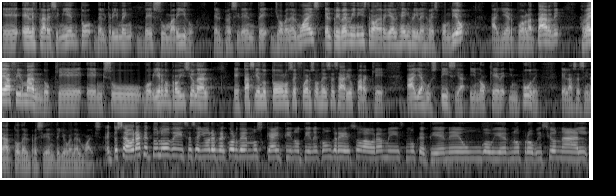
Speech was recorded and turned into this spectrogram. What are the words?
eh, el esclarecimiento del crimen de su marido, el presidente Jovenel Mois. El primer ministro Ariel Henry le respondió ayer por la tarde, reafirmando que en su gobierno provisional está haciendo todos los esfuerzos necesarios para que haya justicia y no quede impune el asesinato del presidente Jovenel Moïse. Entonces, ahora que tú lo dices, señores, recordemos que Haití no tiene Congreso ahora mismo, que tiene un gobierno provisional,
